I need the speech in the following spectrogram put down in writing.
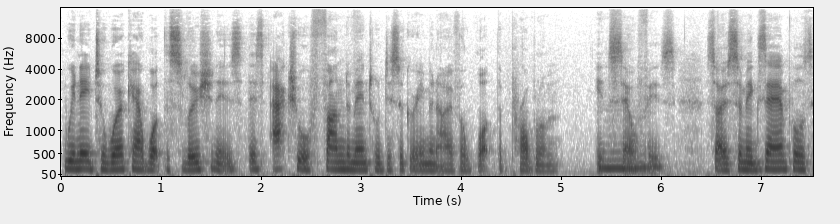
we need to work out what the solution is, there's actual fundamental disagreement over what the problem itself mm. is. So, some examples,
